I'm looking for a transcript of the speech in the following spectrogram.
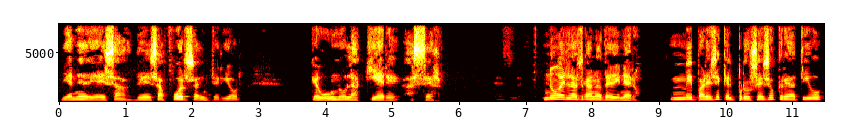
Viene de esa, de esa fuerza interior que uno la quiere hacer. No es las ganas de dinero. Me parece que el proceso creativo,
